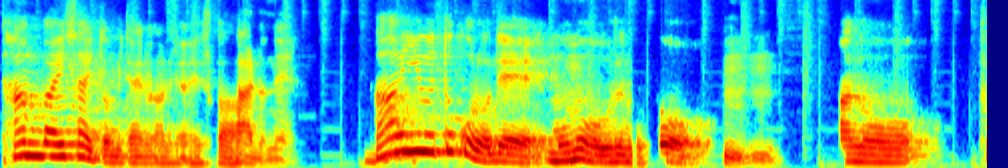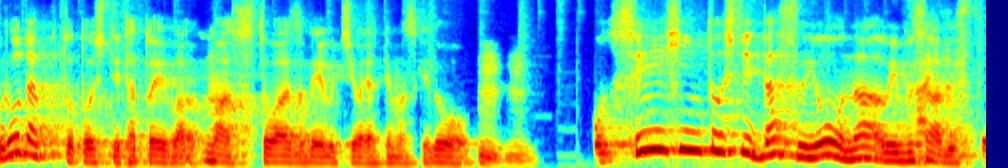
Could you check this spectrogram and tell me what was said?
販売サイトみたいなのあるじゃないですか。あるね。ああいうところで物を売るのと、うんうん。あの、プロダクトとして例えば、まあ、ストアーズでうちはやってますけど、うんうん。製品として出すようなウェブサービスと、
